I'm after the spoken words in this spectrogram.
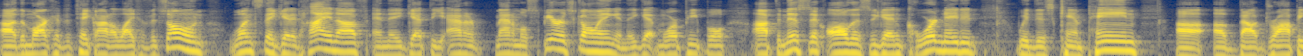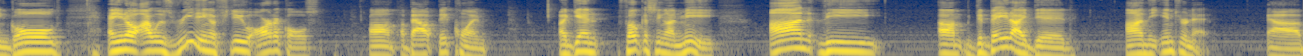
uh, the market to take on a life of its own once they get it high enough and they get the animal spirits going and they get more people optimistic. All this again coordinated with this campaign uh, about dropping gold. And you know, I was reading a few articles um, about Bitcoin, again focusing on me, on the um, debate I did on the internet uh,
